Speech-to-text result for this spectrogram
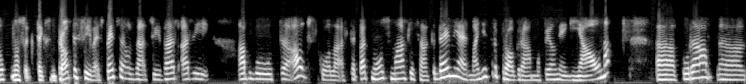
nu, nosaka, teiksim, profesiju vai specializāciju var arī apgūt augstskolās. Tepat mūsu mākslas akadēmijā ir maģistra programma, pilnīgi jauna uh, kurā uh,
